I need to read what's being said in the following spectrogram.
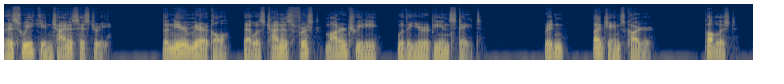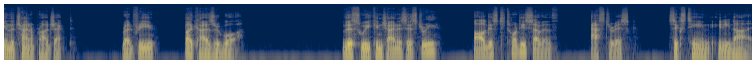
This week in China's history, the near miracle that was China's first modern treaty with a European state. Written by James Carter. Published in the China Project. Read for you by Kaiser Kuo. This week in China's history, August 27th, asterisk, 1689.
